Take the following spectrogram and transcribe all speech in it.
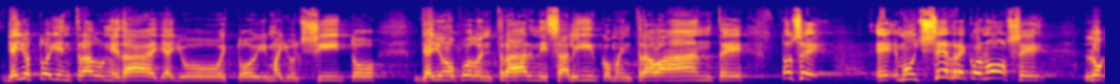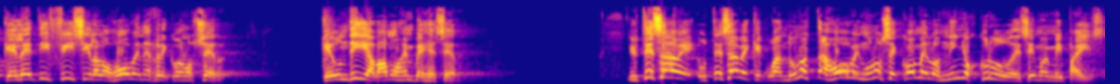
ya yo estoy entrado en edad, ya yo estoy mayorcito, ya yo no puedo entrar ni salir como entraba antes. Entonces, eh, Moisés reconoce lo que le es difícil a los jóvenes reconocer, que un día vamos a envejecer. Y usted sabe, usted sabe que cuando uno está joven, uno se come los niños crudos, decimos en mi país.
